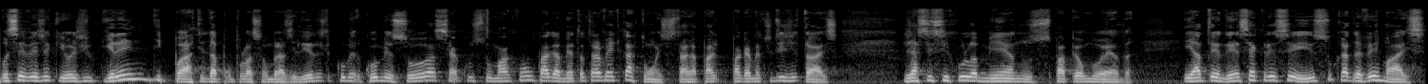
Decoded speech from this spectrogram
Você veja que hoje grande parte da população brasileira come- começou a se acostumar com o pagamento através de cartões, tá? Pa- pagamentos digitais. Já se circula menos papel moeda. E a tendência é crescer isso cada vez mais.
